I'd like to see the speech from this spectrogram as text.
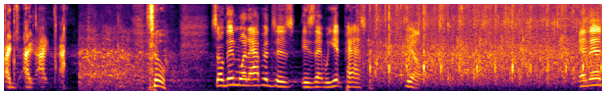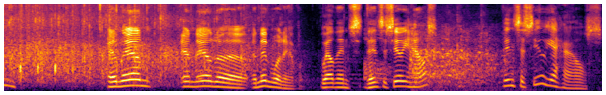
I, I, I. So so then what happens is is that we get past it. You know. And then and then and then uh, and then what happened? Well then then Cecilia House then Cecilia House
